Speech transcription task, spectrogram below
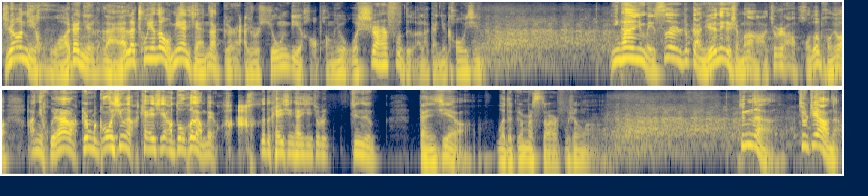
只要你活着，你来了，出现在我面前，那哥俩就是兄弟、好朋友，我失而复得了，感觉高兴。你看你每次就感觉那个什么啊，就是啊，好多朋友啊，你回来了，哥们高兴啊，开心啊，多喝两杯，哈，喝的开心开心，就是真的感谢啊，我的哥们死而复生了，真的就这样的。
